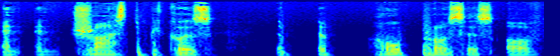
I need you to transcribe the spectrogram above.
and, and trust because the, the whole process of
